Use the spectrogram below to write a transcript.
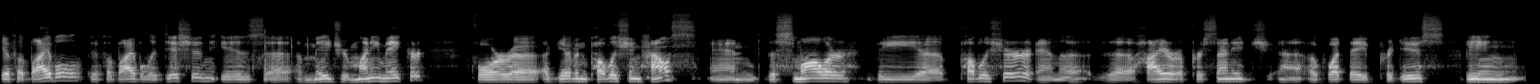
If a Bible, if a Bible edition is a, a major moneymaker for a, a, given publishing house, and the smaller the uh, publisher and the, the higher a percentage uh, of what they produce being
